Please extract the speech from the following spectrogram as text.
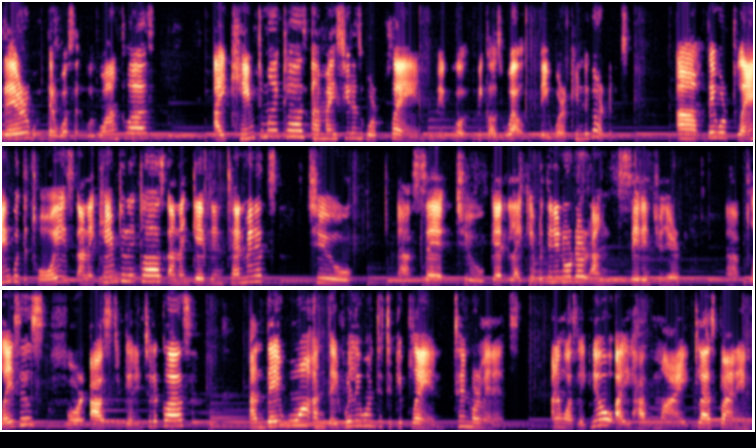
There, there was one class. I came to my class and my students were playing because, well, they were kindergartens. Um, they were playing with the toys, and I came to the class and I gave them 10 minutes to uh, say to get like everything in order and sit into their uh, places for us to get into the class. And they want and they really wanted to keep playing 10 more minutes. And i was like no i have my class planning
